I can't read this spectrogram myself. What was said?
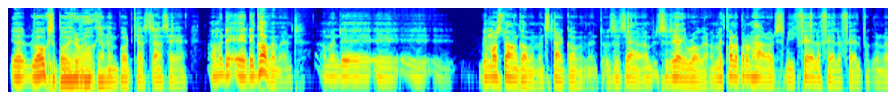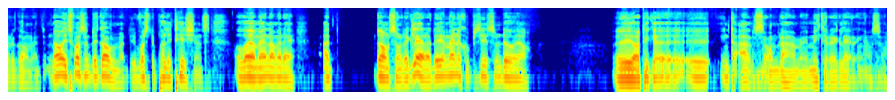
jag var också på Rogan, en podcast, där han säger ja men det är the government. Ja, men det är, vi måste ha en government, stark government. Och så säger, så säger Rogan, om vi kollar på de här som gick fel och fel och fel på grund av the government. No, it wasn't the government, it was the politicians. Och vad jag menar med det, att de som reglerar, det är människor precis som du och jag. Jag tycker eh, inte alls om det här med mycket reglering. Alltså.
